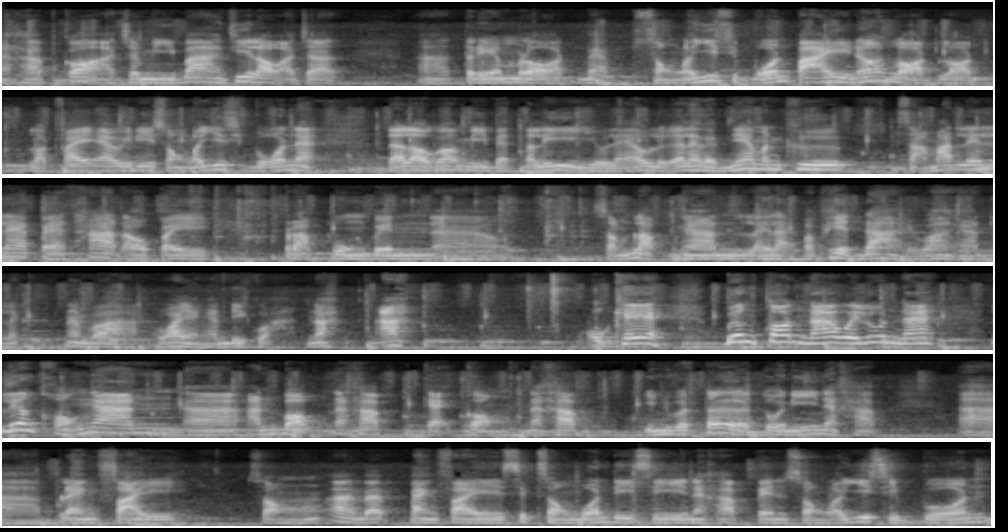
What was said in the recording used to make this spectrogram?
นะครับก็อาจจะมีบ้างที่เราอาจจะเตรียมหลอดแบบ 220 โวลต์ไปเนาะหลอดหลอดหลอดไฟ LED 220 โวลต์เนี่ยแล้วเราก็มีแบตเตอรี่อยู่แล้ว หรืออะไรแบบนี้มันคือสามารถเล่นแร่แปรธาตุเอาไปปรับปรุงเป็นอ่าสำหรับงานหลาย ๆ ประเภทได้ว่างั้นวนั่นว่าว่าอย่างนั้นดีกว่านะอะโอเค เบื้องต้นนะวัยรุ่นนะเรื่องของงานอันบ็อกนะครับแกะกล่องนะครับอินเวอร์เตอร์ตัวนี้นะครับแปลงไฟ 2อ่าแบบแปลงไฟ 12 โวลต์ DC นะครับ เป็น 220 โวลต์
